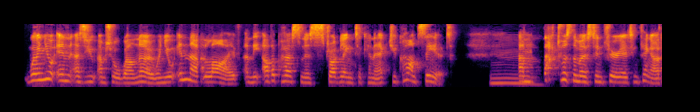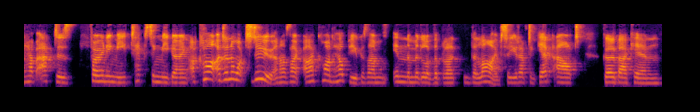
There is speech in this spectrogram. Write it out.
when you're in, as you I'm sure well know, when you're in that live and the other person is struggling to connect, you can't see it. Mm. And that was the most infuriating thing. I'd have actors phoning me, texting me, going, I can't, I don't know what to do. And I was like, I can't help you because I'm in the middle of the, the live. So you'd have to get out, go back in.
